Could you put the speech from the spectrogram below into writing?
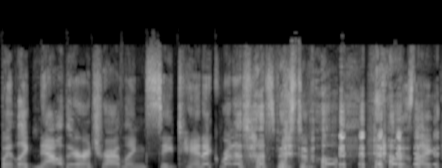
But like now they're a traveling satanic renaissance festival. And i was like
